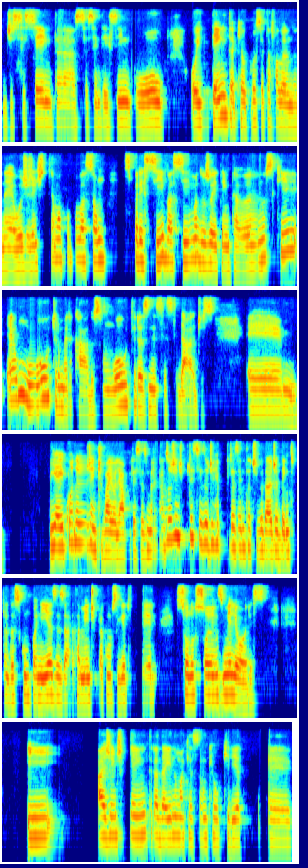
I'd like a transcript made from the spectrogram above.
de 60, 65 ou 80, que é o que você está falando, né? Hoje a gente tem uma população expressiva acima dos 80 anos, que é um outro mercado, são outras necessidades. É, e aí, quando a gente vai olhar para esses mercados, a gente precisa de representatividade dentro das companhias, exatamente para conseguir ter soluções melhores. E a gente entra daí numa questão que eu queria é,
